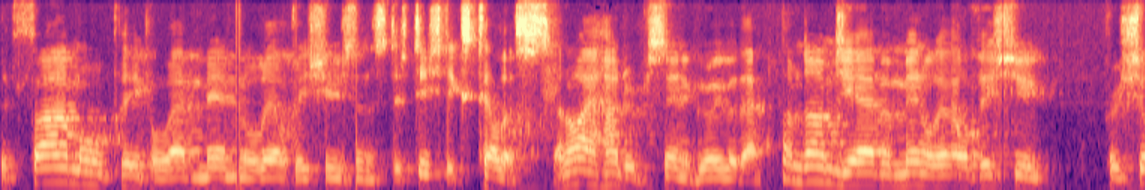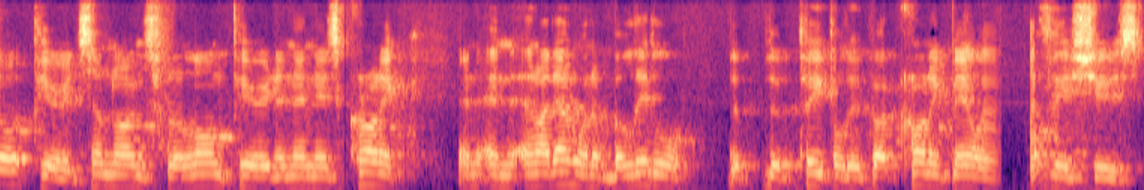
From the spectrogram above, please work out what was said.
that far more people have mental health issues than statistics tell us. And I 100% agree with that. Sometimes you have a mental health issue for a short period, sometimes for a long period, and then there's chronic. And, and, and I don't want to belittle the, the people who've got chronic mental health issues.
